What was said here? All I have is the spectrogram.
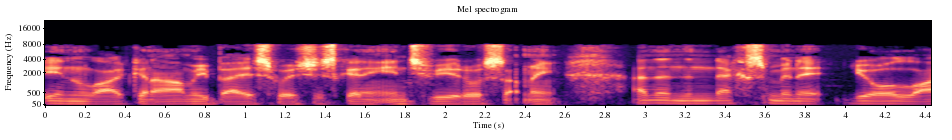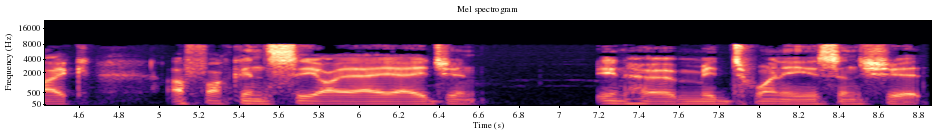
in like an army base where she's getting interviewed or something, and then the next minute you're like a fucking CIA agent in her mid twenties and shit.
